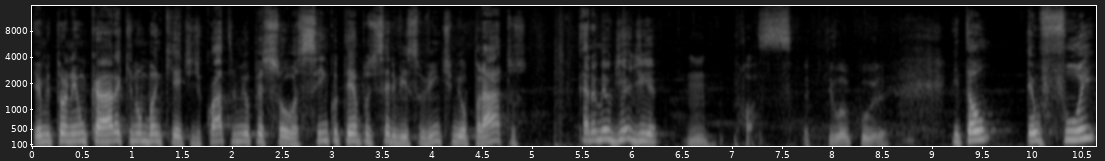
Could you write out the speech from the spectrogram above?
eu me tornei um cara que num banquete de 4 mil pessoas, cinco tempos de serviço, 20 mil pratos, era meu dia a dia. Hum, nossa, que loucura. Então, eu fui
